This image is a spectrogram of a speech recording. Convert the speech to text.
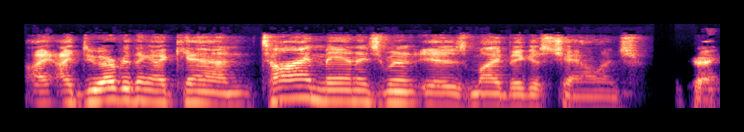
I, I do everything I can. Time management is my biggest challenge. Okay.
